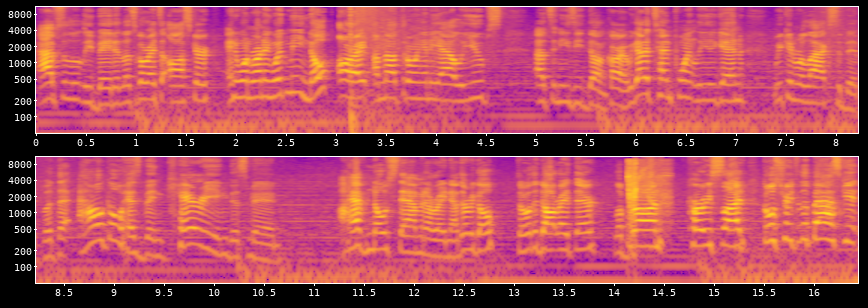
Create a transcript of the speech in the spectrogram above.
Absolutely baited. Let's go right to Oscar. Anyone running with me? Nope. All right. I'm not throwing any alley-oops. That's an easy dunk. All right. We got a 10-point lead again we can relax a bit. But the Algo has been carrying this man. I have no stamina right now. There we go. Throw the dot right there. LeBron, Curry slide. Go straight to the basket.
